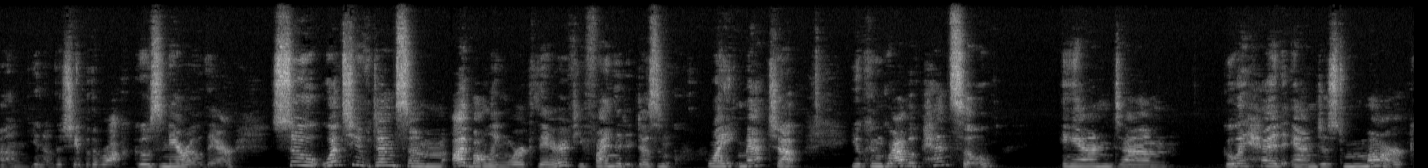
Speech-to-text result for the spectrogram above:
Um, you know, the shape of the rock goes narrow there. So once you've done some eyeballing work there, if you find that it doesn't quite match up, you can grab a pencil and um, go ahead and just mark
